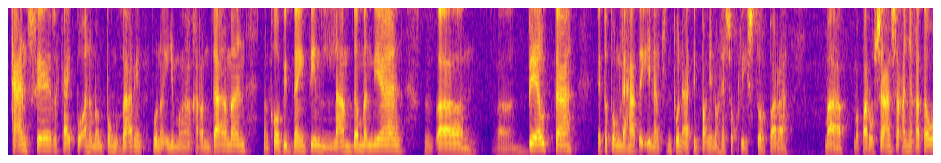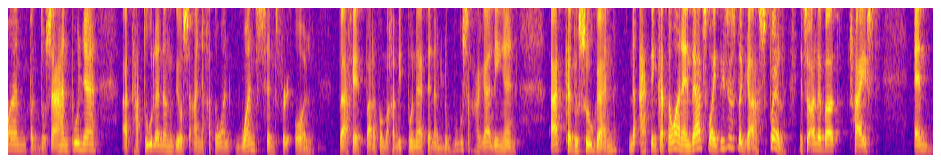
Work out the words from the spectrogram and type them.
cancer, kahit po anuman pong variant po ng inyong mga karamdaman ng COVID-19, lambda man yan, uh, uh, delta, ito pong lahat ay inangkin po na ating Panginoong Heso Kristo para maparusahan sa kanyang katawan, pagdusahan po niya, at hatulan ng Diyos sa kanyang katawan once and for all bakit? Para po makamit po natin ang lubusang kagalingan at kadusugan ng ating katawan. And that's why this is the gospel. It's all about Christ and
